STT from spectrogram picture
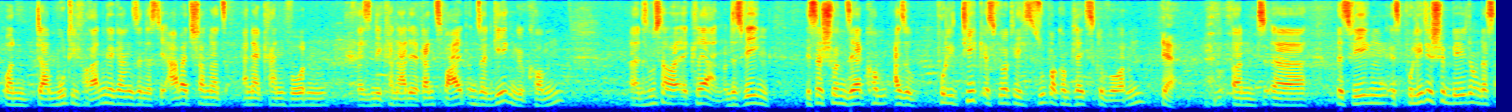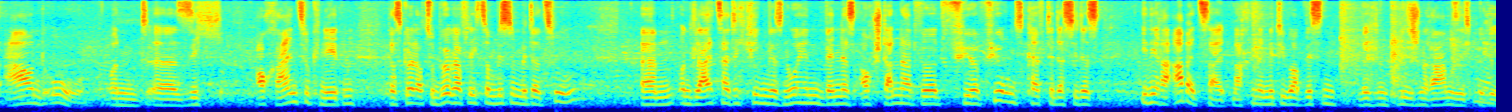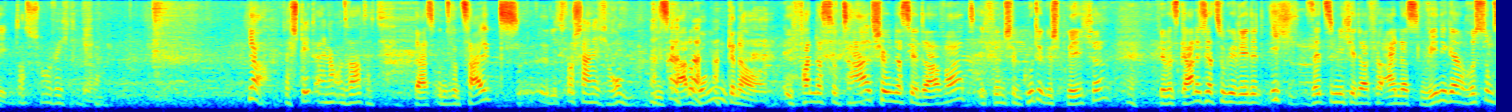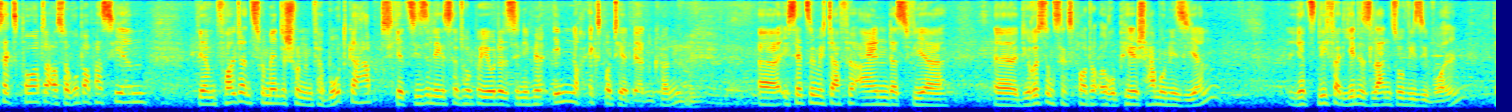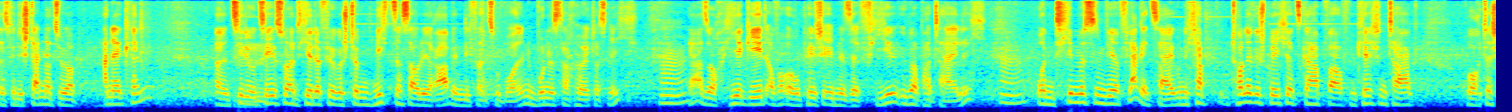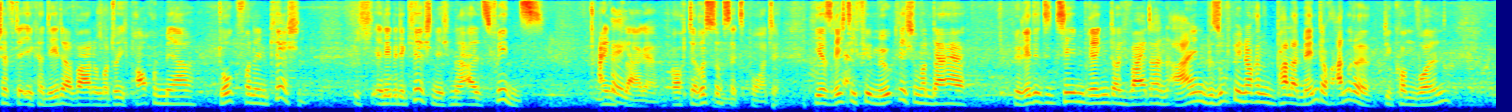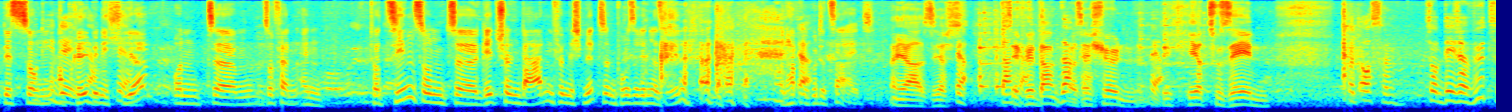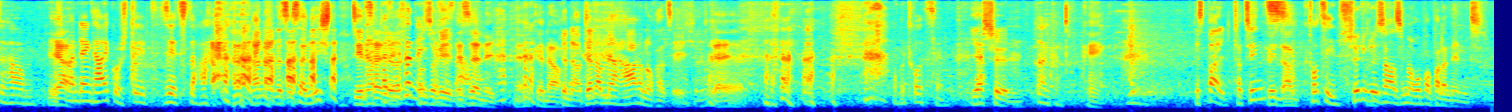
und da mutig vorangegangen sind, dass die Arbeitsstandards anerkannt wurden. Da sind die Kanadier ganz weit uns entgegengekommen. Äh, Das muss man aber erklären. Und deswegen ist das schon sehr, also Politik ist wirklich super komplex geworden. Ja. Und äh, deswegen ist politische Bildung das A und O. Und äh, sich auch reinzukneten, das gehört auch zur Bürgerpflicht so ein bisschen mit dazu. Ähm, und gleichzeitig kriegen wir es nur hin, wenn das auch Standard wird für Führungskräfte, dass sie das in ihrer Arbeitszeit machen, damit die überhaupt wissen, in welchem politischen Rahmen sie sich Ja, bewegen. das ist schon wichtig. Ja. Ja, Da steht einer und wartet. da ist unsere Zeit Die ist wahrscheinlich rum. Die ist gerade rum, genau. Ich fand das total schön, dass ihr da wart. Ich wünsche gute Gespräche. Wir haben jetzt gar nicht dazu geredet. Ich setze mich hier dafür ein, dass weniger Rüstungsexporte aus Europa passieren. Wir haben Folterinstrumente schon im Verbot gehabt. Jetzt diese Legislaturperiode, dass sie nicht mehr eben noch exportiert werden können. Äh, Ich setze mich dafür ein, dass wir äh, die Rüstungsexporte europäisch harmonisieren. Jetzt liefert jedes Land so, wie sie wollen, dass wir die Standards überhaupt anerkennen. Äh, CDU, CSU hat hier dafür gestimmt, nichts nach Saudi-Arabien liefern zu wollen. Im Bundestag höre ich das nicht. Ja, also auch hier geht auf europäischer Ebene sehr viel, überparteilich. Und hier müssen wir Flagge zeigen. Und ich habe tolle Gespräche jetzt gehabt, war auf dem Kirchentag, wo auch der Chef der EKD da war. Und Motto, ich brauche mehr Druck von den Kirchen. Ich erlebe die Kirchen nicht mehr als Friedenseinklage, auch der Rüstungsexporte. Hier ist richtig viel möglich und von daher beredet die Themen, bringt euch weiterhin ein. Besucht mich noch im Parlament, auch andere, die kommen wollen. Bis zum Idee, April ja, bin ich ja. hier und ähm, insofern ein ziehen und äh, geht schön baden für mich mit im Poseriner See. und habt eine gute Zeit. Ja, sehr, Ja, sehr vielen Dank. War Danke. sehr schön, Ja. dich hier zu sehen. Und auch so, ein Déjà-vu zu haben. Dass Ja. man denkt, Heiko steht, sitzt da. Nein, nein, das ist er nicht. Den Das der ist er nicht, das ist Ist ja nicht. Ne, genau. Genau, der hat auch mehr Haare noch als ich. Ja, Ja, ja. Aber trotzdem. ja schön. Danke. Okay. Bis bald. Tot ziens. Vielen Dank. Tot ziens. Schöne Grüße aus dem Europaparlament.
